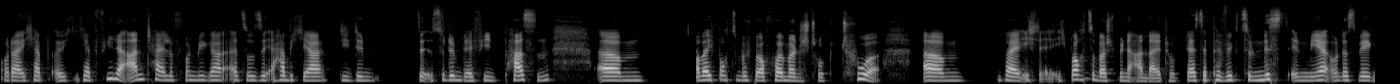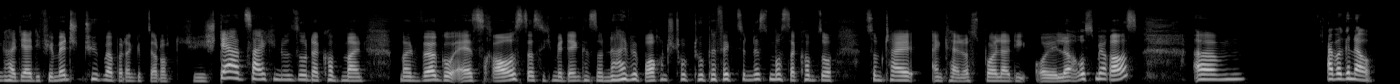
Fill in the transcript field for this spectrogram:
Oder ich habe ich hab viele Anteile von mir, also habe ich ja, die dem, zu dem Delfin passen. Ähm, aber ich brauche zum Beispiel auch voll meine Struktur. Ähm, weil ich, ich brauche zum Beispiel eine Anleitung. Da ist der Perfektionist in mir und deswegen halt ja die vier Menschentypen, aber dann gibt es auch noch die Sternzeichen und so. Da kommt mein, mein Virgo-Ass raus, dass ich mir denke, so, nein, wir brauchen Struktur, Perfektionismus. Da kommt so zum Teil ein kleiner Spoiler, die Eule aus mir raus. Ähm, aber genau,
